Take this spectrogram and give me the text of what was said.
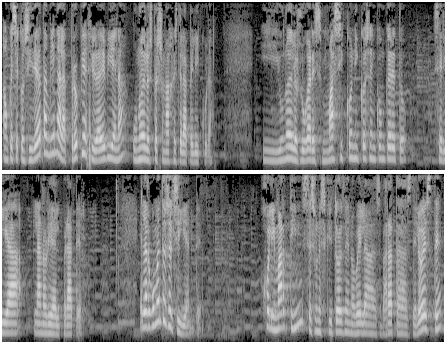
aunque se considera también a la propia ciudad de Viena uno de los personajes de la película. Y uno de los lugares más icónicos en concreto sería la Noria del Prater. El argumento es el siguiente. Holly Martins es un escritor de novelas baratas del oeste,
